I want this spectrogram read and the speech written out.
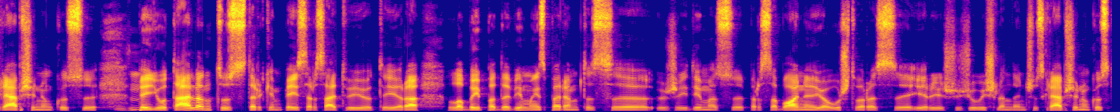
krepšininkus uh mhm. bei jų talentus. Tarkim, Pacers atveju tai yra labai padavimais paremtas žaidimas per Sabonį jo užtvaras ir iš jų išlendančius krepšininkus.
